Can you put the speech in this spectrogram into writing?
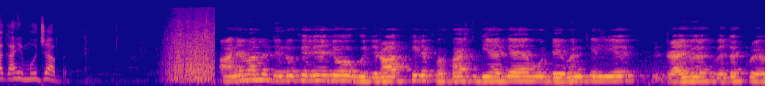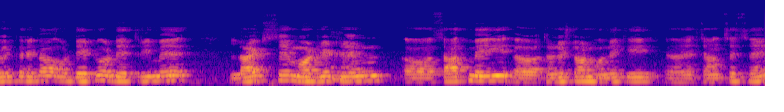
आगाही मुजब आने वाले दिनों के लिए जो गुजरात के लिए फोरकास्ट दिया गया है वो डे वन के लिए ड्राई वेदर प्रेवेल करेगा और डे टू और डे थ्री में लाइट से मॉडरेट रेन साथ में ही थंडरस्टॉर्म होने की चांसेस हैं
